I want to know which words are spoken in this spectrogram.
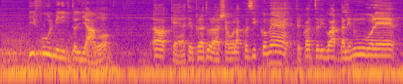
I fulmini li togliamo. Ok la temperatura lasciamola così com'è. Per quanto riguarda le nuvole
